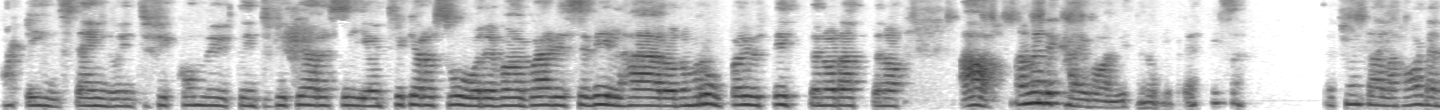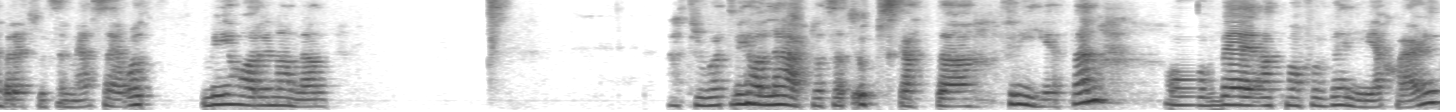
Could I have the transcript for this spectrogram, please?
varit instängd och inte fick komma ut, inte fick göra si och inte fick göra så. Det var Guardia Civil här och de ropade ut ditten och datten. Och, ah, men det kan ju vara en liten rolig berättelse. Jag tror inte alla har den berättelsen med sig. Och vi har en annan jag tror att vi har lärt oss att uppskatta friheten och att man får välja själv.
